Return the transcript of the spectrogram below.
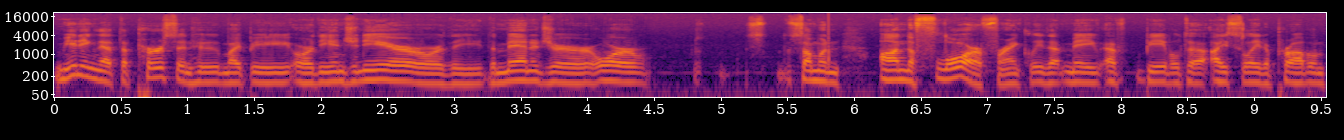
meaning that the person who might be, or the engineer, or the the manager, or someone on the floor, frankly, that may be able to isolate a problem,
